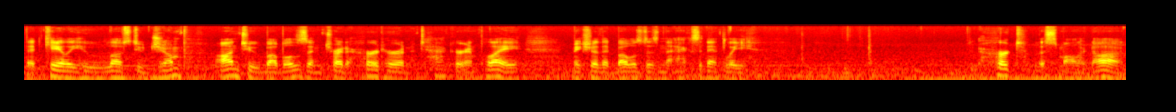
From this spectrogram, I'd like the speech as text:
that Kaylee who loves to jump onto bubbles and try to hurt her and attack her and play make sure that bubbles doesn't accidentally hurt the smaller dog.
